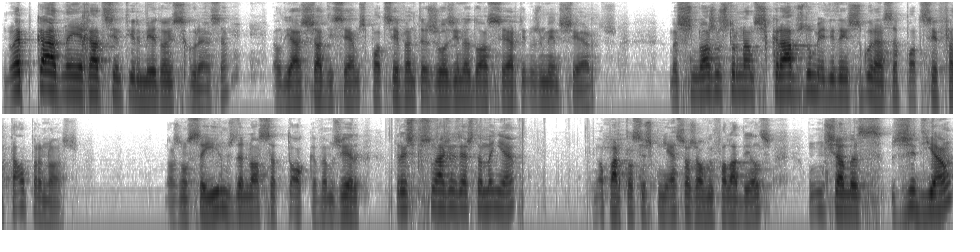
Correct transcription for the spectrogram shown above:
Não é pecado nem errado sentir medo ou insegurança. Aliás, já dissemos, pode ser vantajoso e na dose certa e nos momentos certos. Mas se nós nos tornarmos escravos do medo e da insegurança, pode ser fatal para nós. Nós não sairmos da nossa toca. Vamos ver três personagens esta manhã. A maior parte de vocês conhecem, ou já ouviu falar deles. Um chama-se Gedeão,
